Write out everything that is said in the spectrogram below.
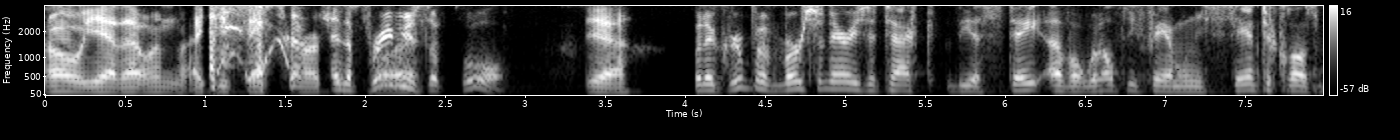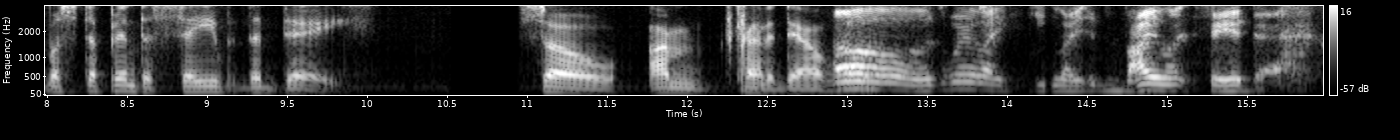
Oh yeah, that one. I keep seeing commercials. And the for it. previews look cool. Yeah. When a group of mercenaries attack the estate of a wealthy family, Santa Claus must step in to save the day. So I'm kind of down. With it. oh, it's where like he like it's violent Santa.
